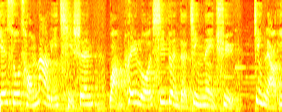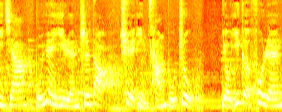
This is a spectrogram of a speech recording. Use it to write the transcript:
耶稣从那里起身，往推罗西顿的境内去，进了一家，不愿意人知道，却隐藏不住。有一个妇人，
